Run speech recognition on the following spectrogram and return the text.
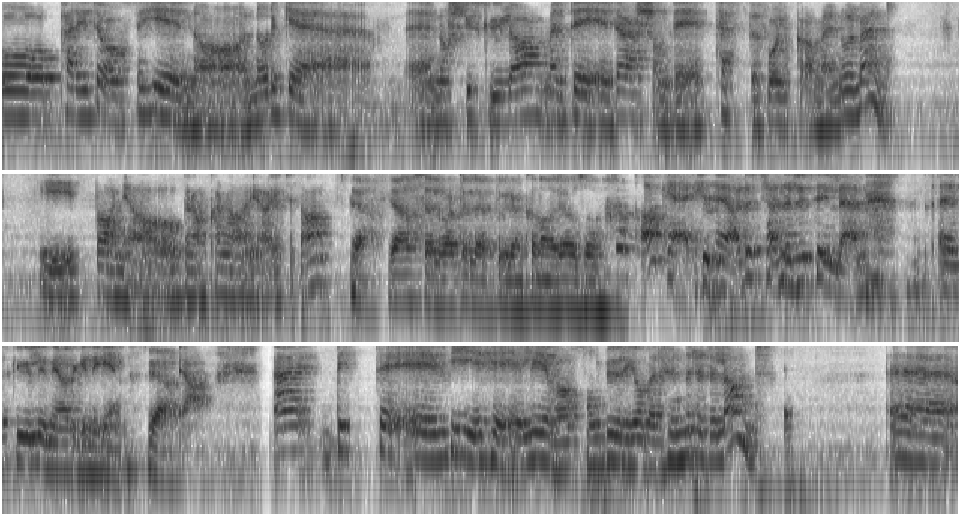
Og per i dag så har Norge norske skoler, men det er der som det er tett befolka med nordmenn. I Spania og Gran Canaria, ikke sant? Ja, jeg har selv vært elev på Gran Canaria også. Ok, ja, da kjenner du til den eh, skolen i Argentin. Ja. ja. Nei, dette er, vi har elever som bor i over 100 land. Eh,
